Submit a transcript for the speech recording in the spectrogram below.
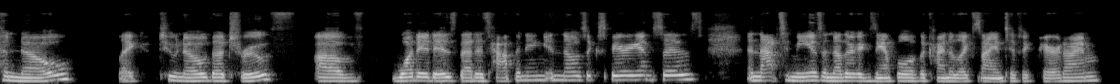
to know, like to know the truth of what it is that is happening in those experiences. And that to me is another example of the kind of like scientific paradigm,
